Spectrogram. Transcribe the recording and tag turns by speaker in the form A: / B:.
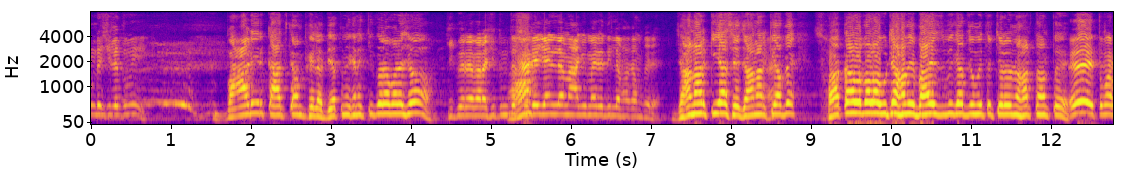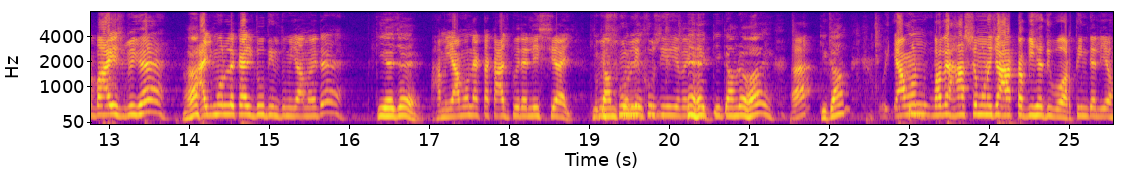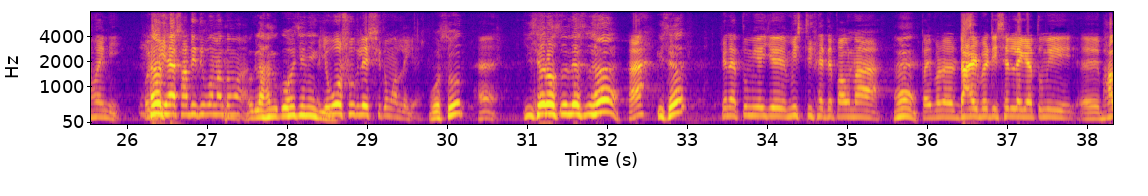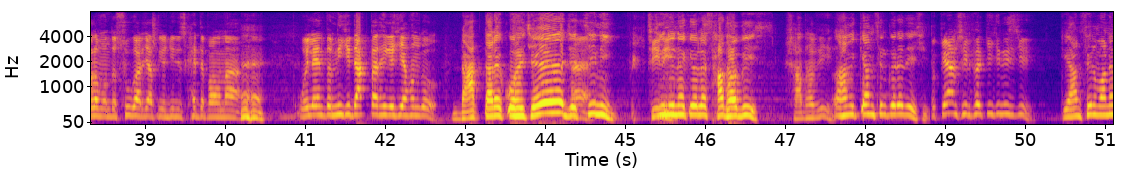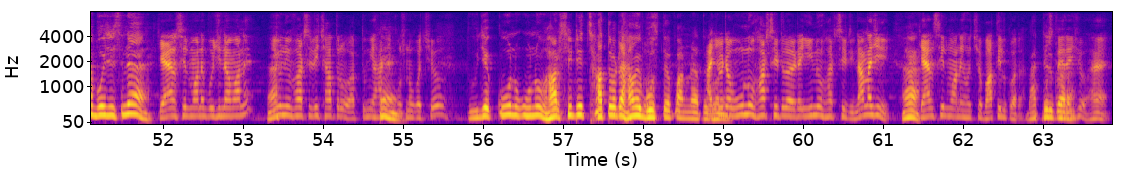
A: কোনটা ছিলে তুমি?
B: বাড়ির কাজ কাম ফেলে দিয়ে তুমি এখানে কি করে বেড়েছো?
A: কি করে বেড়াইছি তুমি তো
B: হ্যাঁ?
A: সেটাই জানলে না আগে মেরে দিলে ফাঁকাম করে।
B: জানার কি আছে? জানার কি হবে? সকালবেলা উঠে আমি বাইশ বিঘা জমিতে চলে হাঁটতে হাঁটতে
A: তোমার বাইশ বিঘা?
B: হ্যাঁ?
A: আজ মরলে কাল দুদিন তুমি জানো এটা?
B: কি হয়েছে?
A: আমি এমন একটা কাজ করে লিখছি আই তুমি শুনলে খুশি হয়ে যাবে।
B: কি কাম রে ভাই?
A: হ্যাঁ?
B: কি কাম?
A: এমন ভাবে হাসছে মনে হচ্ছে আরেকটা বিয়ে দিব আর তিনটা লিয়া হয়নি।
B: হ্যাঁ।
A: বিয়ে শাদি দিব না তোমার।
B: ওগুলা আমি কহেছি নাকি?
A: ওষুধ তোমার লেগে।
B: ওষুধ?
A: হ্যাঁ।
B: কিসের ওষুধ হ্যাঁ?
A: হ্যাঁ?
B: কিসের?
A: কেন তুমি এই যে মিষ্টি খাইতে পাও না।
B: হ্যাঁ।
A: তারপরে ডায়াবেটিসের লেগে তুমি ভালো মন্দ সুগার জাতীয় জিনিস খাইতে পাও না।
B: হ্যাঁ।
A: ওই লাইন তো নিজে ডাক্তার হয়ে গেছি এখন গো।
B: ডাক্তারে কহেছে যে। চিনি।
A: চিনি।
B: নাকি হলে সাদা বিষ
A: সাধাবি
B: আমি ক্যান্সেল করে দিয়েছি।
A: তো ক্যান্সিল ফের কি জিনিস জি?
B: ক্যান্সেল মানে বুঝিস না?
A: ক্যান্সিল মানে বুঝি না মানে? ইউনিভার্সিটি ছাত্র আর তুমি হাতে
B: হ্যাঁ।
A: প্রশ্ন করছ?
B: তুই যে কোন ইউনিভার্সিটির ছাত্রটা আমি বুঝতে পার না
A: আজ এটা ইউনিভার্সিটি এটা ইউনিভার্সিটি না না জি ক্যান্সেল মানে হচ্ছে বাতিল করা।
B: বাতিল করা।
A: হ্যাঁ।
